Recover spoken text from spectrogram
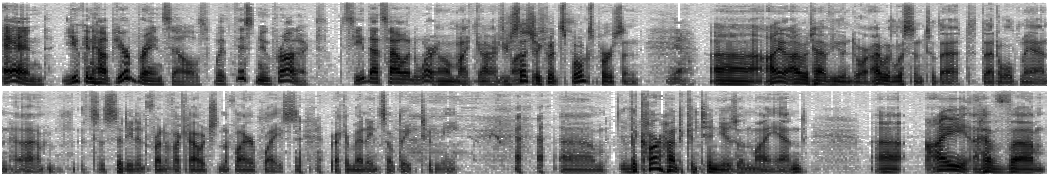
And you can help your brain cells with this new product. See, that's how it works. Oh my God, you're such a good spokesperson. Yeah. Uh, I, I would have you endure. I would listen to that that old man um, sitting in front of a couch in the fireplace, recommending something to me. Um, the car hunt continues on my end. Uh, I have um,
